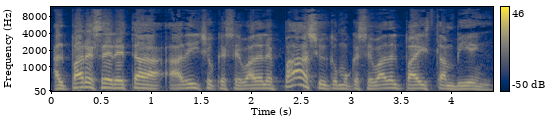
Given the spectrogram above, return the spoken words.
al parecer, esta ha dicho que se va del espacio y como que se va del país también.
